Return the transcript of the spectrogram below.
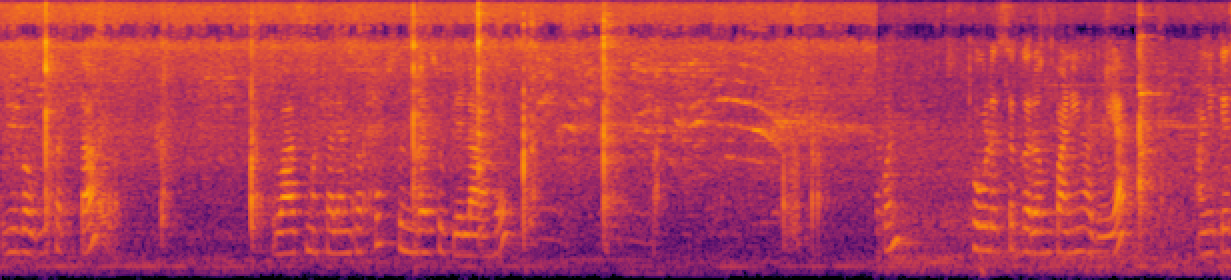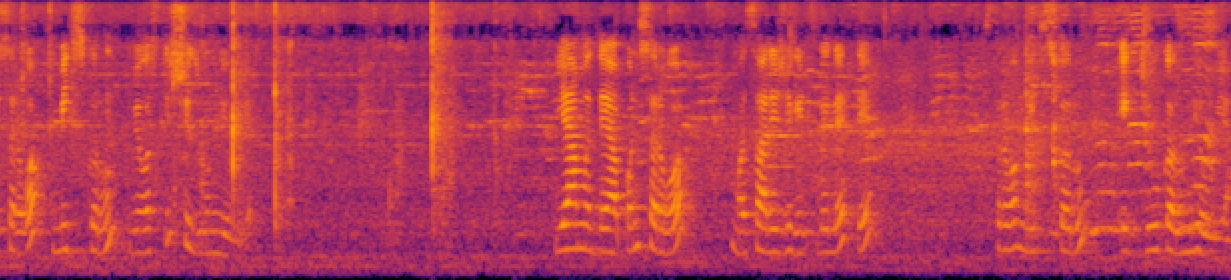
तुम्ही बघू शकता वास मसाल्यांचा खूप सुंदर सुटलेला आहे. आपण थोडंसं गरम पाणी घालूया आणि ते सर्व मिक्स करून व्यवस्थित शिजवून घेऊया. यामध्ये आपण सर्व मसाले जे घेतलेले ते सर्व मिक्स करून एकजीव करून घेऊया.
